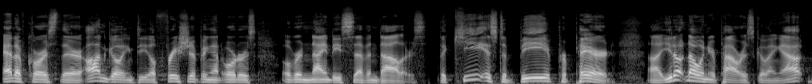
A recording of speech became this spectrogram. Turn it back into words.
And of course, their ongoing deal, free shipping on orders over $97. The key is to be prepared. Uh, you don't know when your power is going out.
